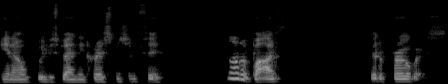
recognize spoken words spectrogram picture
you know we'd be spending Christmas in fifth. Not a bad bit of progress.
